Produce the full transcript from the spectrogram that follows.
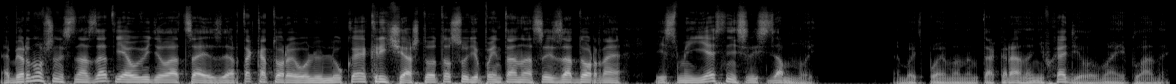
Обернувшись назад, я увидел отца Эзерта, который, улюлюкая, крича что-то, судя по интонации задорное, и, смеясь, неслись за мной. Быть пойманным так рано не входило в мои планы,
